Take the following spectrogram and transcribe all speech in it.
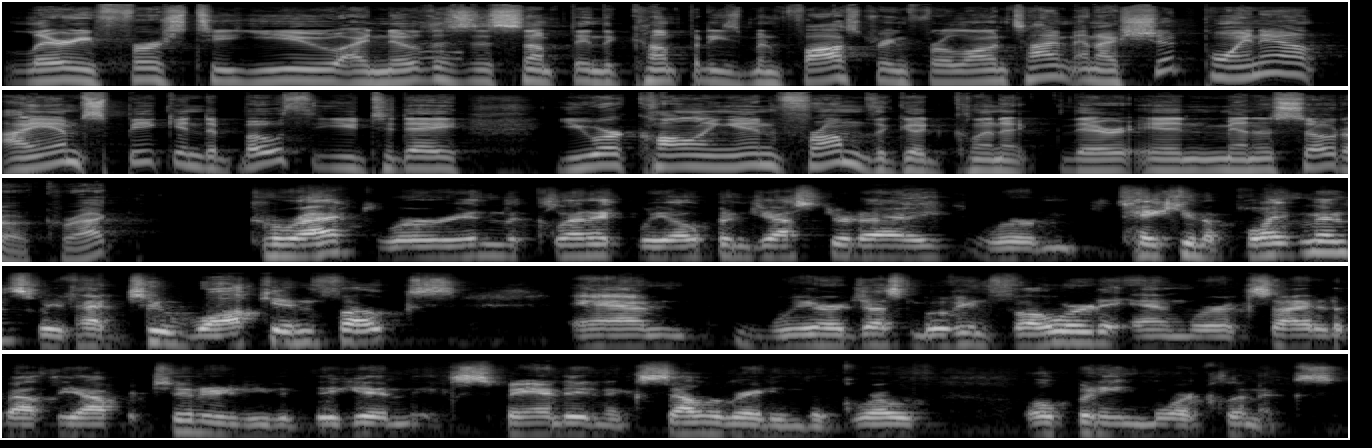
Larry, first to you. I know this is something the company's been fostering for a long time, and I should point out, I am speaking to both of you today. You are calling in from the Good Clinic there in Minnesota, correct? Correct. We're in the clinic. We opened yesterday. We're taking appointments. We've had two walk in folks, and we are just moving forward. And we're excited about the opportunity to begin expanding and accelerating the growth, opening more clinics.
